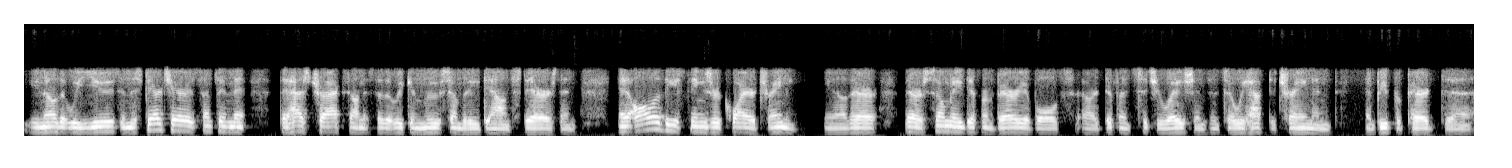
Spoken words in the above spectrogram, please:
you know, that we use. And the stair chair is something that, that has tracks on it so that we can move somebody downstairs. And, and all of these things require training. You know, there there are so many different variables or different situations, and so we have to train and, and be prepared to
